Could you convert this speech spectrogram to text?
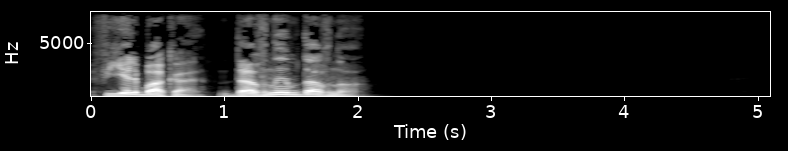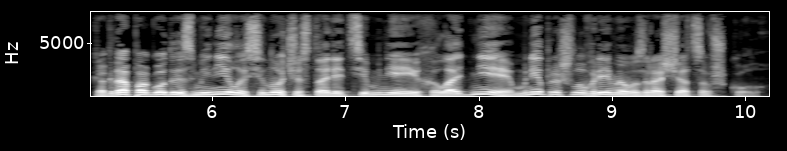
Фьельбака. Давным-давно. Когда погода изменилась и ночи стали темнее и холоднее, мне пришло время возвращаться в школу.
